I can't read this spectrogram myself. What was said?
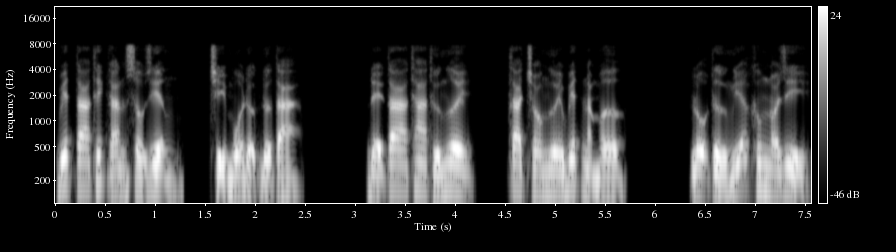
biết ta thích ăn sầu riêng, chỉ mua được đưa ta. Để ta tha thứ ngươi, ta cho ngươi biết nằm mơ. Lộ tử nghĩa không nói gì,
